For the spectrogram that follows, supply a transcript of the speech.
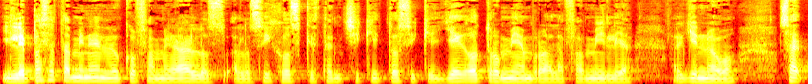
Y le pasa también en el núcleo familiar a los, a los hijos que están chiquitos y que llega otro miembro a la familia, alguien nuevo. O sea,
